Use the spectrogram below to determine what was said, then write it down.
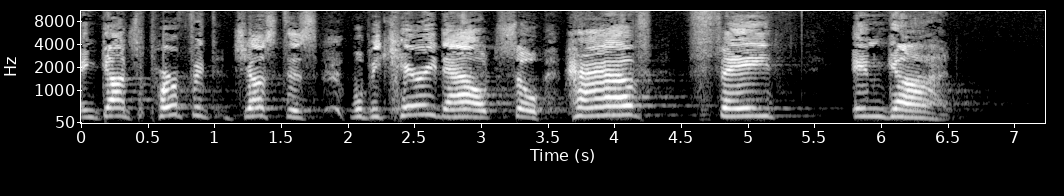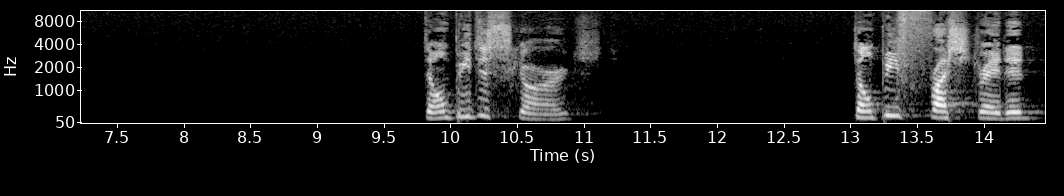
and God's perfect justice will be carried out. So have faith in God. Don't be discouraged. Don't be frustrated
